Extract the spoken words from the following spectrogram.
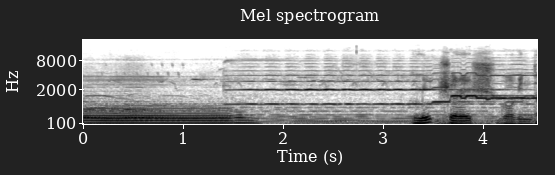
ఓం మీ సురేష్ గోవింద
